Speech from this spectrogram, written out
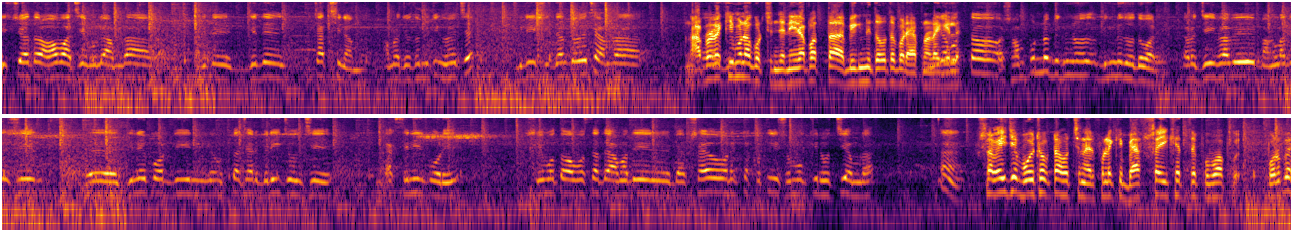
নিশ্চয়তার অভাব আছে বলে আমরা যেতে যেতে চাচ্ছি না আমরা। আমরা যত মিটিং হয়েছে মিটিং সিদ্ধান্ত হয়েছে আমরা আপনারা কি মনে করছেন যে নিরাপত্তা বিঘ্নিত হতে পারে আপনারা গেলে? তো সম্পূর্ণ বিঘ্ন বিঘ্নিত হতে পারে। কারণ যেইভাবে বাংলাদেশের দিনের পর দিন অত্যাচার বেড়েই চলছে এক শ্রেণির পরে সে মতো অবস্থাতে আমাদের ব্যবসায়ও অনেকটা ক্ষতির সম্মুখীন হচ্ছি আমরা। হ্যাঁ। এই যে বৈঠকটা হচ্ছে না এর ফলে কি ব্যবসায়ী ক্ষেত্রে প্রভাব পড়বে?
